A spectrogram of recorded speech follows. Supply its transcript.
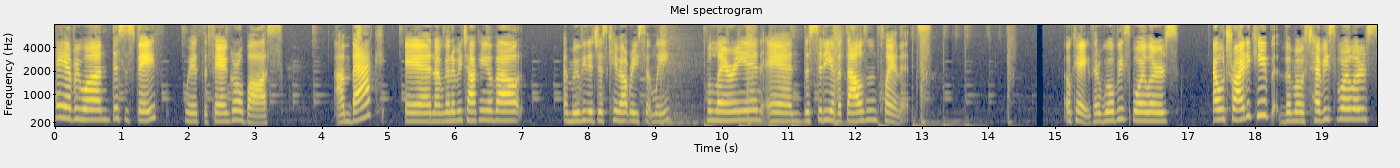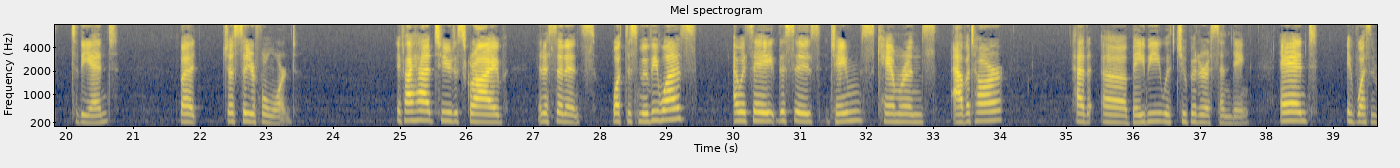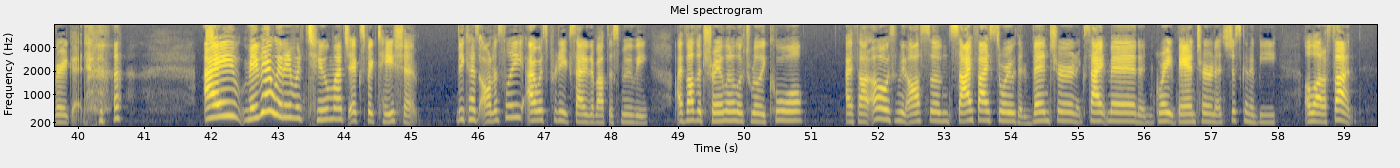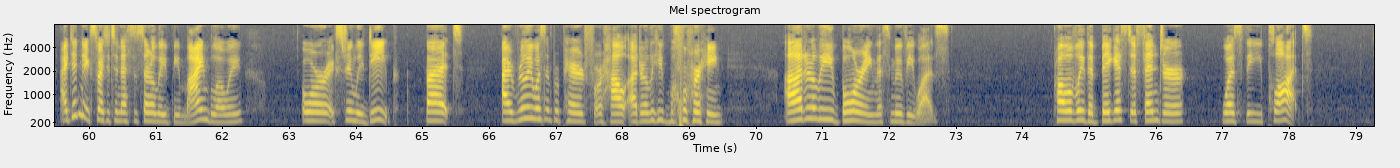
Hey everyone, this is Faith with the Fangirl Boss. I'm back and I'm going to be talking about a movie that just came out recently Valerian and the City of a Thousand Planets. Okay, there will be spoilers. I will try to keep the most heavy spoilers to the end, but just so you're forewarned. If I had to describe in a sentence what this movie was, I would say this is James Cameron's Avatar had a baby with Jupiter ascending, and it wasn't very good. I maybe I went in with too much expectation because honestly, I was pretty excited about this movie. I thought the trailer looked really cool. I thought, oh, it's gonna be an awesome sci-fi story with adventure and excitement and great banter, and it's just gonna be a lot of fun. I didn't expect it to necessarily be mind blowing or extremely deep, but I really wasn't prepared for how utterly boring, utterly boring this movie was. Probably the biggest offender was the plot.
